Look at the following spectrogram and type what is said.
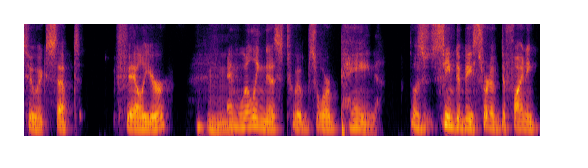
to accept failure Mhm. and willingness to absorb pain. Those seem to be sort of defining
